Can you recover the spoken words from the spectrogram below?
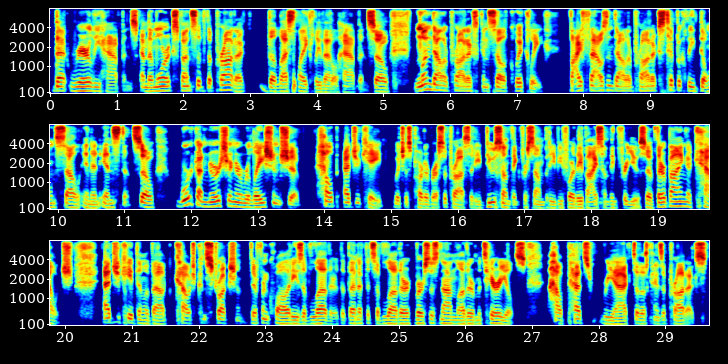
that rarely happens. And the more expensive the product, the less likely that'll happen. So $1 products can sell quickly $5,000 products typically don't sell in an instant. So, work on nurturing a relationship, help educate, which is part of reciprocity, do something for somebody before they buy something for you. So, if they're buying a couch, educate them about couch construction, different qualities of leather, the benefits of leather versus non leather materials, how pets react to those kinds of products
